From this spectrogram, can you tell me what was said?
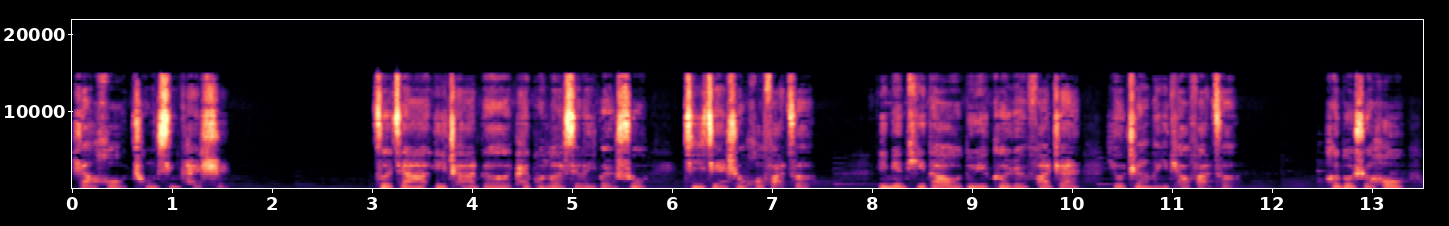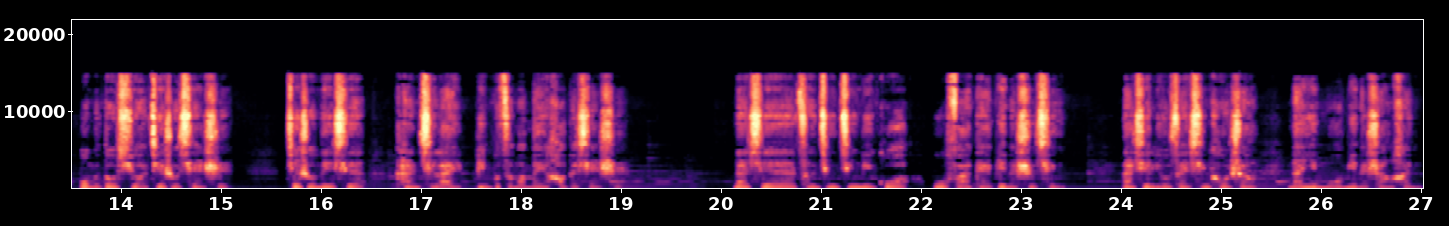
然后重新开始。作家理查德·泰普勒写了一本书《极简生活法则》，里面提到，对于个人发展有这样的一条法则：很多时候，我们都需要接受现实，接受那些看起来并不怎么美好的现实。那些曾经经历过无法改变的事情，那些留在心口上难以磨灭的伤痕，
